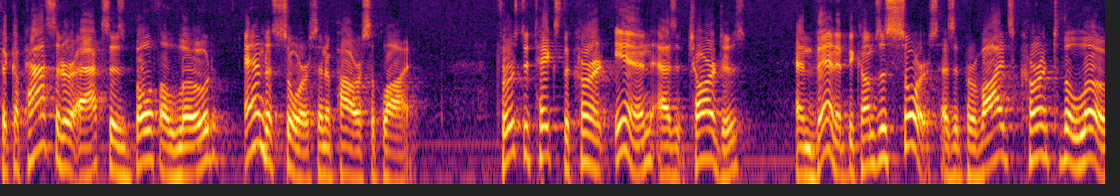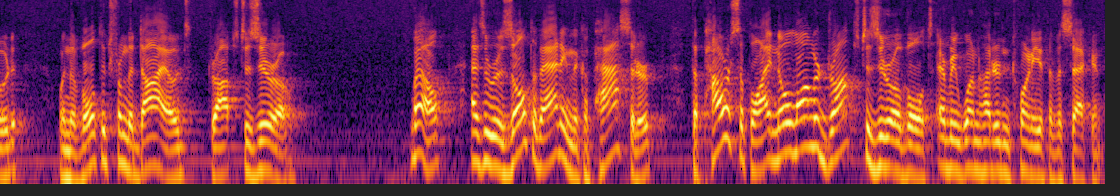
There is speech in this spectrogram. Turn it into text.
The capacitor acts as both a load and a source in a power supply. First it takes the current in as it charges, and then it becomes a source as it provides current to the load when the voltage from the diodes drops to zero. Well, as a result of adding the capacitor, the power supply no longer drops to zero volts every 120th of a second.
